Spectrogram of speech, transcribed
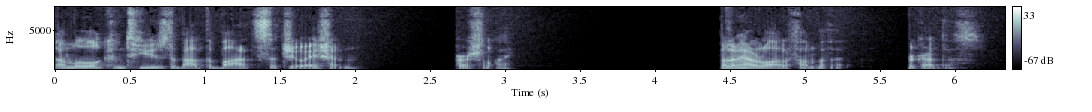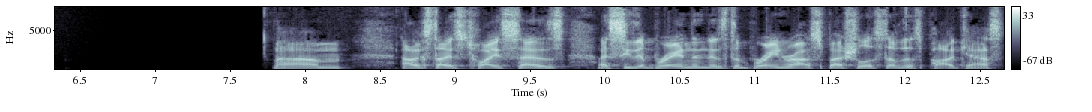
I'm a little confused about the bot situation, personally. But I'm having a lot of fun with it, regardless. Um, Alex Dice Twice says, I see that Brandon is the brain rot specialist of this podcast.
